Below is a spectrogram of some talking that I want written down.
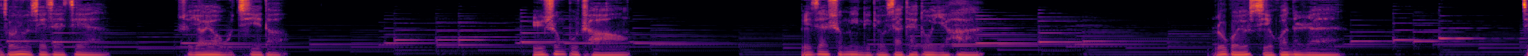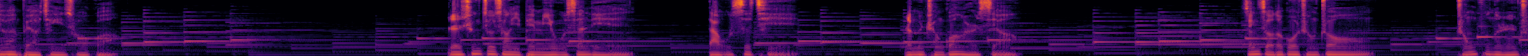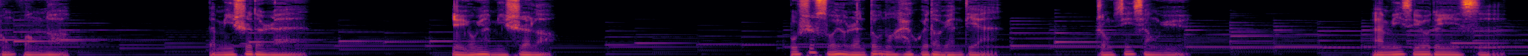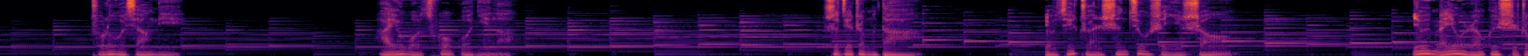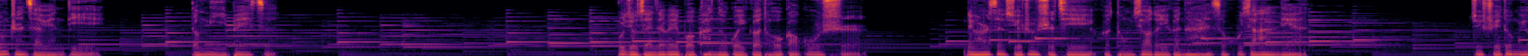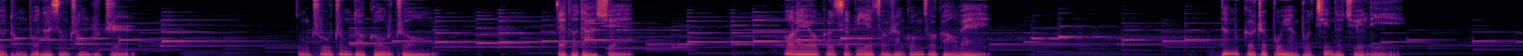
总有些再见，是遥遥无期的。余生不长，别在生命里留下太多遗憾。如果有喜欢的人，千万不要轻易错过。人生就像一片迷雾森林，大雾四起，人们乘光而行，行走的过程中。重逢的人重逢了，但迷失的人也永远迷失了。不是所有人都能还回到原点，重新相遇。I miss you 的意思，除了我想你，还有我错过你了。世界这么大，有些转身就是一生。因为没有人会始终站在原地，等你一辈子。不久前在微博看到过一个投稿故事，女孩在学生时期和同校的一个男孩子互相暗恋，却谁都没有捅破那层窗户纸。从初中到高中，再到大学，后来又各自毕业走上工作岗位。隔着不远不近的距离，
